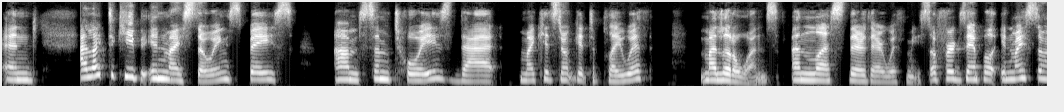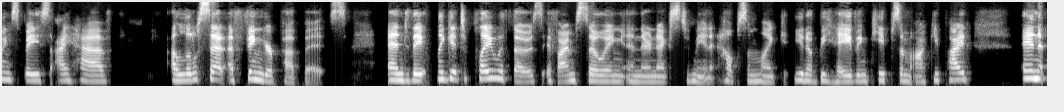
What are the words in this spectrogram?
And i like to keep in my sewing space um, some toys that my kids don't get to play with my little ones unless they're there with me. So for example in my sewing space i have a little set of finger puppets and they only get to play with those if i'm sewing and they're next to me and it helps them like you know behave and keeps them occupied. And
